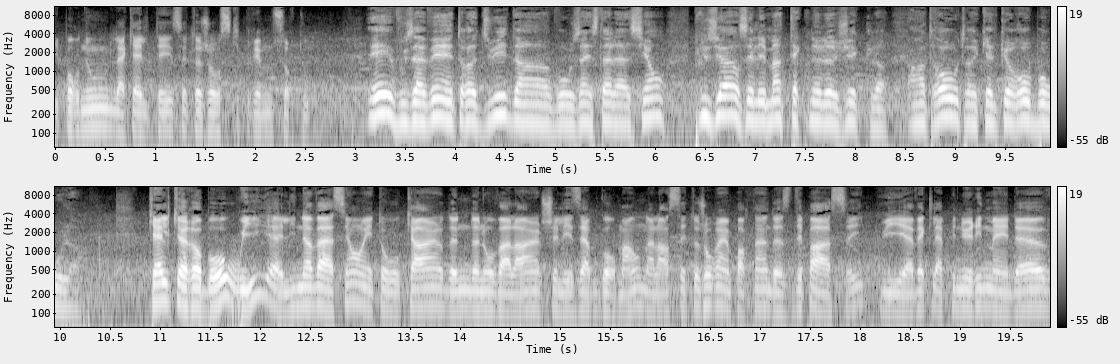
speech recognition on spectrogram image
Et pour nous, la qualité, c'est toujours ce qui prime surtout. Et vous avez introduit dans vos installations plusieurs éléments technologiques, là. entre autres quelques robots. Là. Quelques robots, oui. Euh, l'innovation est au cœur d'une de nos valeurs chez les herbes gourmandes. Alors, c'est toujours important de se dépasser. Puis, avec la pénurie de main-d'œuvre,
